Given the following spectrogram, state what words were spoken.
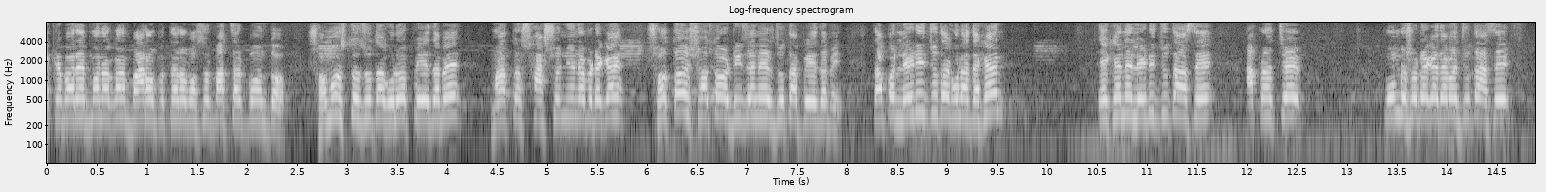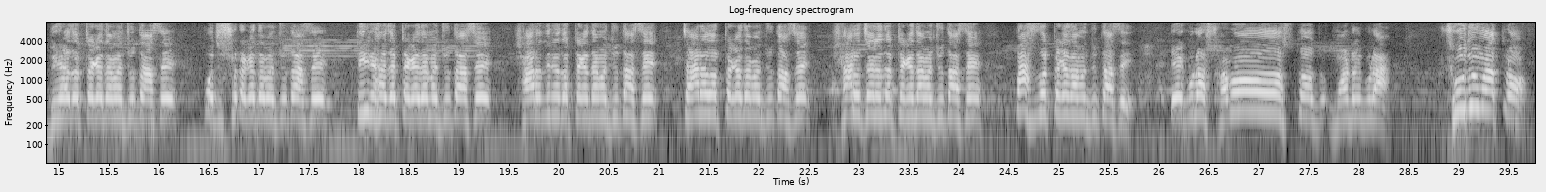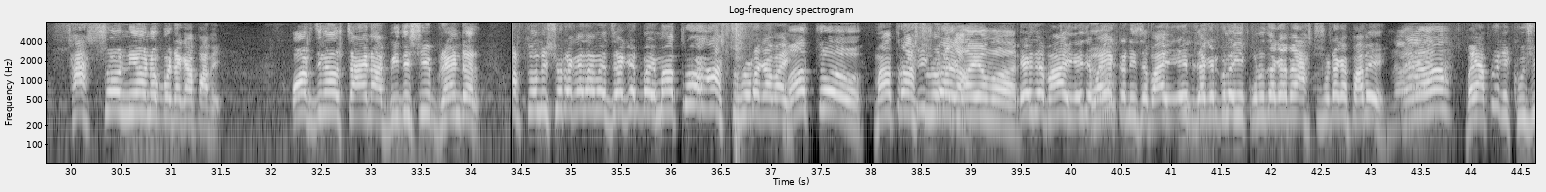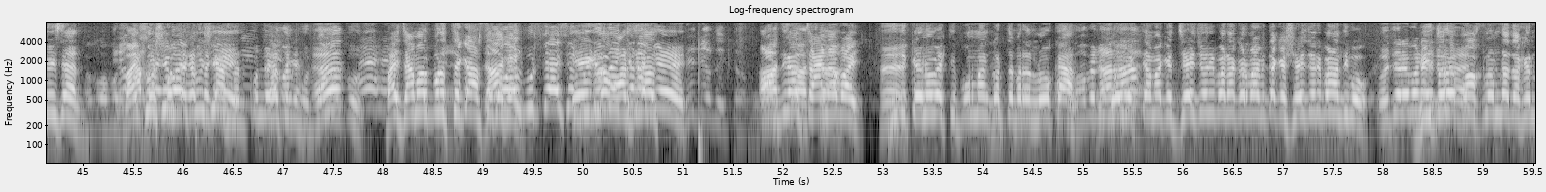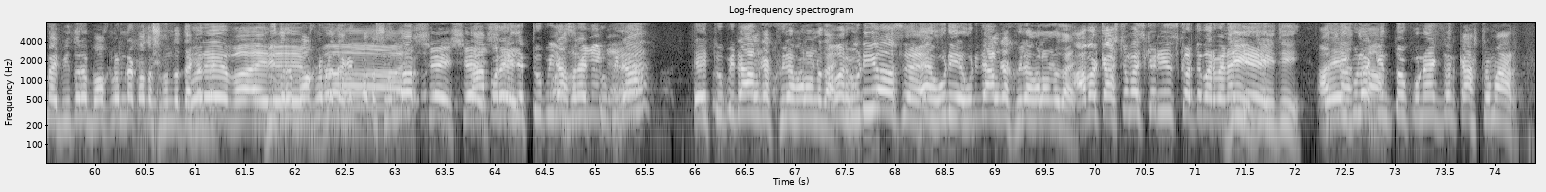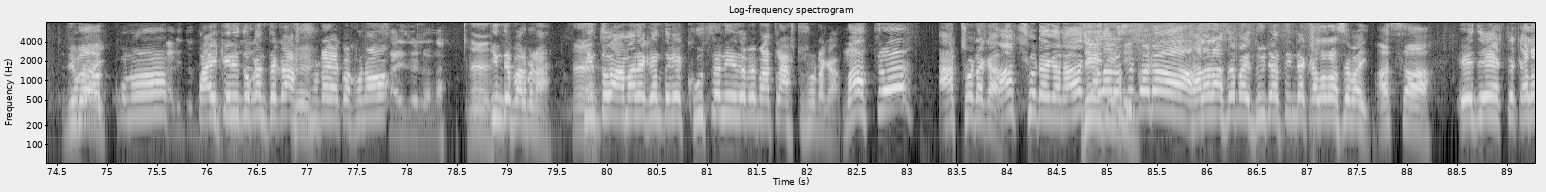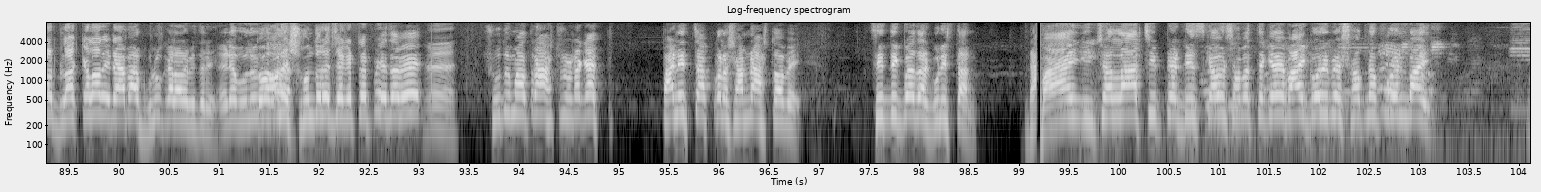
একেবারে মনে করেন বারো, তেরো বছর বাচ্চার পর্যন্ত সমস্ত জুতাগুলো পেয়ে যাবে। মাত্র সাতশো নিরানব্বই টাকায় শত শত ডিজাইনের জুতা পেয়ে যাবে। তারপর লেডিস জুতাগুলো দেখেন, এখানে লেডিস জুতা আছে, আপনার হচ্ছে পনেরোশো টাকা দামের জুতা আছে, দুই হাজার টাকা দামের জুতা আছে, পঁচিশশো টাকা দামের জুতা আছে, তিন হাজার টাকা দামের জুতা আছে, সাড়ে তিন হাজার টাকা দামের জুতা আছে, চার হাজার টাকা দামের জুতা আছে, সাড়ে চার হাজার টাকা দামের জুতা আছে, পাঁচ হাজার টাকা দামের জুতা আছে। এগুলো সমস্ত মডেলগুলা শুধুমাত্র সাতশো নিরানব্বই টাকা পাবে। অরিজিনাল চায়না বিদেশি ব্র্যান্ডের আটচল্লিশশো টাকা দামের জ্যাকেট ভাই মাত্র আটশোশো টাকা ভাই। মাত্র? মাত্র আটশোশো টাকা। ভাই আমার। এই যে ভাই এই যে ভাই একটা নিচে ভাই এই জ্যাকেটগুলো কি কোনো জায়গায় ভাই আটশোশো টাকা পাবে? ভাই আপনি কি খুশি হয়েছেন? ভাই খুশি ভাই খুশি। কোন জায়গা থেকে? হ্যাঁ? ভাই জামালপুর থেকে আসছে জামালপুর থেকে আইছেন, এইগুলো অরিজিনাল অরিজিনাল চায়না আচ্ছা। ভাই। যদি কোনো ব্যক্তি প্রমাণ করতে পারে লোকাল ওই ব্যক্তি আমাকে যে জরিমানা করবে আমি তাকে সেই জরিমানা দিব। ভিতরে। বকলমটা দেখেন ভাই ভিতরে বকলমটা কত সুন্দর দেখেন ভাই। ভিতরে বকলমটা দেখেন কত সুন্দর। সেই, সেই, তারপরে এই যে টুপিটা আছে টুপিটা? এই টুপিটা আলগা খুলে ফেলানো যায়। আবার হুডিও আছে? হ্যাঁ হুডি হুডিটা আলগা খুলে ফেলানো যায়। আবার কাস্টমাইজ করে ইউজ করতে পারবে নাকি? জি জি। আচ্ছা, এইগুলা আচ্ছা। কিন্তু কোন একজন কাস্টমার জি ভাই। কোন পাইকারি দোকান থেকে আটশো টাকা কখনো সাইজ হইল না। হ্যাঁ। কিনতে পারবে না। কিন্তু আমার এখান থেকে খুচরা নিয়ে যাবে মাত্র আটশো টাকা। মাত্র? আটশো টাকা। আটশো টাকা না? কালার আছে কটা? কালার আছে ভাই দুইটা তিনটা কালার আছে ভাই। আচ্ছা। এই যে একটা কালার ব্ল্যাক কালার এটা আবার ব্লু কালারের ভিতরে। এটা তো color। অনেক সুন্দর জ্যাকেটটা পেয়ে যাবে। হ্যাঁ। শুধুমাত্র আটশো টাকায় পানির চাপ করে সামনে আসতে হবে। সিদ্দিক বাজার, গুলিস্তান। ভাই, ইনশাল্লাহ চিপটের ডিসকাউন্ট সবের থেকে, ভাই, গরিবের স্বপ্ন পূরণ, ভাই।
